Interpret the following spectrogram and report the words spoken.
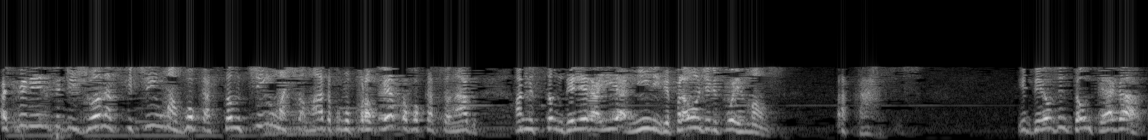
A experiência de Jonas, que tinha uma vocação, tinha uma chamada como profeta vocacionado, a missão dele era ir a Nínive. Para onde ele foi, irmãos? Para Tarsis. E Deus então pega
